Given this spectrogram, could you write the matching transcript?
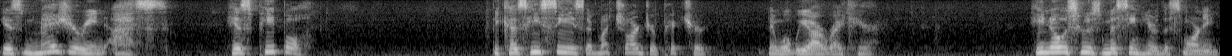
is measuring us, His people, because He sees a much larger picture than what we are right here. He knows who's missing here this morning.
